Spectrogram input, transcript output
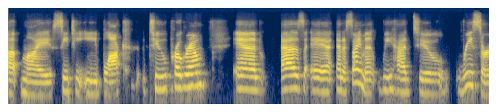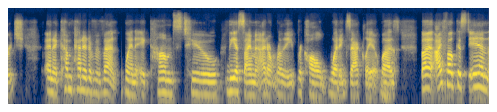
up my CTE Block 2 program. And as a, an assignment, we had to research and a competitive event when it comes to the assignment. I don't really recall what exactly it was, but I focused in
